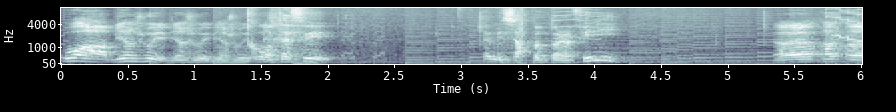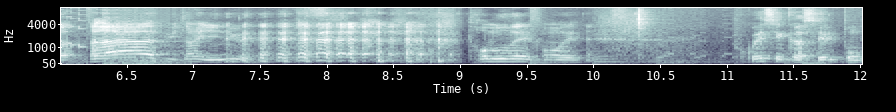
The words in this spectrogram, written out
Waouh, bien joué, bien joué, bien joué. Comment t'as fait? Ah mais ça repop à l'infini. Voilà, ah, ah, ah, putain, il est nul. trop mauvais, trop mauvais. Pourquoi il s'est cassé le pont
